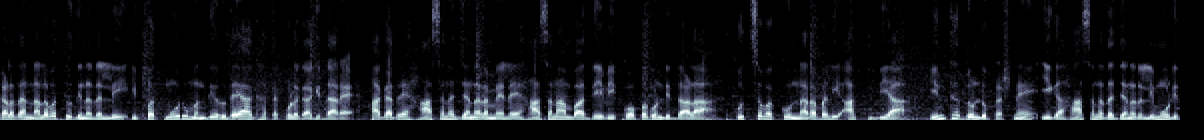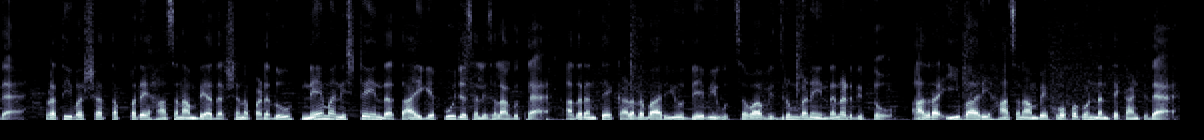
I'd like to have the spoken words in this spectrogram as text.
ಕಳೆದ ನಲವತ್ತು ದಿನದಲ್ಲಿ ಇಪ್ಪತ್ಮೂರು ಮಂದಿ ಹೃದಯಾಘಾತಕ್ಕೊಳಗಾಗಿದ್ದಾರೆ. ಹಾಗಾದ್ರೆ ಹಾಸನ ಜನರ ಮೇಲೆ ಹಾಸನಾಂಬಾ ದೇವಿ ಕೋಪಗೊಂಡಿದ್ದಾಳ? ಉತ್ಸವಕ್ಕೂ ನರಬಲಿ ಆಗ್ತಿದ್ಯಾ? ಇಂಥದ್ದೊಂದು ಪ್ರಶ್ನೆ ಈಗ ಹಾಸನದ ಜನರಲ್ಲಿ ಮೂಡಿದೆ. ಪ್ರತಿ ವರ್ಷ ತಪ್ಪದೆ ಹಾಸನಾಂಬೆಯ ದರ್ಶನ ಪಡೆದು ನೇಮ ನಿಷ್ಠೆಯಿಂದ ತಾಯಿಗೆ ಪೂಜೆ ಸಲ್ಲಿಸಲಾಗುತ್ತೆ. ಅದರಂತೆ ಕಳೆದ ಬಾರಿಯೂ ದೇವಿ ಉತ್ಸವ ವಿಜೃಂಭಣೆಯಿಂದ ನಡೆದಿತ್ತು. ಆದ್ರ ಈ ಬಾರಿ ಹಾಸನಾಂಬೆ ಕೋಪಗೊಂಡಂತೆ ಕಾಣ್ತಿದೆ.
